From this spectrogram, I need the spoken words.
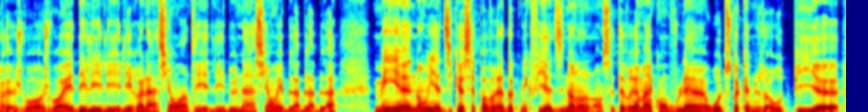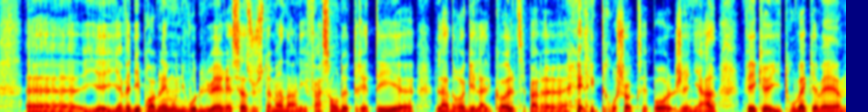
euh, je, vais, je aider les, relations entre les, deux nations et blablabla. Mais euh, non, il a dit que c'est pas vrai. Doc McPhee a dit non, non, non, c'était vraiment qu'on voulait un Woodstock à nous autres. Puis il y avait des problèmes au niveau de l'URSS, justement, dans les façons de traiter la drogue et l'alcool. C'est par électrochoc, c'est pas génial fait qu'il trouvait qu'il y avait euh,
